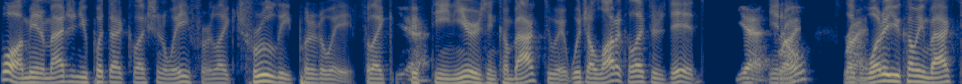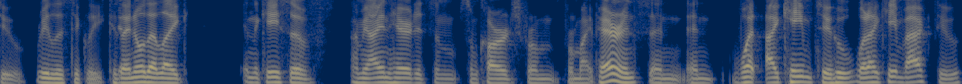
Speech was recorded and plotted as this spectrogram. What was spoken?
Well, I mean, imagine you put that collection away for like truly put it away for like yeah. 15 years and come back to it, which a lot of collectors did. Yeah. You right. know, like right. what are you coming back to realistically? Because yeah. I know that like in the case of I mean, I inherited some some cards from from my parents and and what I came to, what I came back to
